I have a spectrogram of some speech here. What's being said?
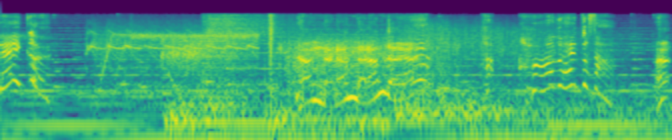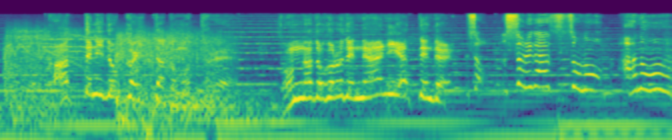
レイク！なんだなんだなんだ？はハードヘッドさん！あ勝手にどっか行ったと思ったらそんなところで何やってんだ？そそれがそのあの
